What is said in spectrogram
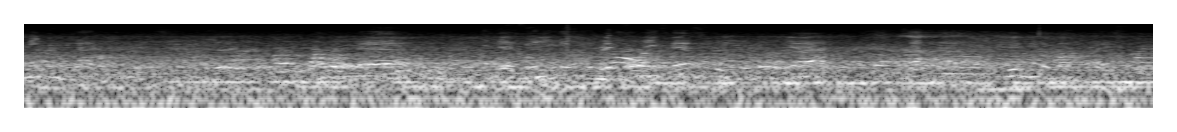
recommend you yeah.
